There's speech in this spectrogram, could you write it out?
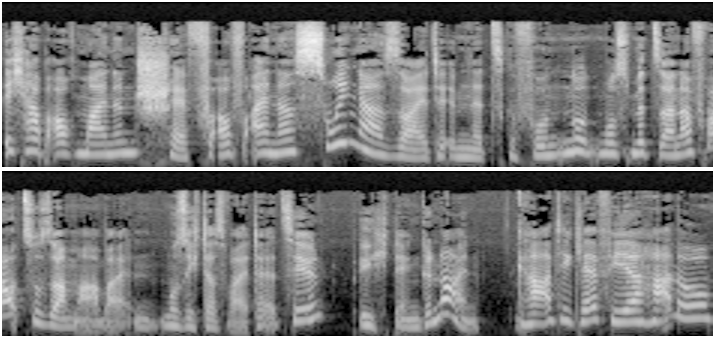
Ich habe auch meinen Chef auf einer Swinger-Seite im Netz gefunden und muss mit seiner Frau zusammenarbeiten. Muss ich das weitererzählen? Ich denke nein. Kati Kleff hier, hallo.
